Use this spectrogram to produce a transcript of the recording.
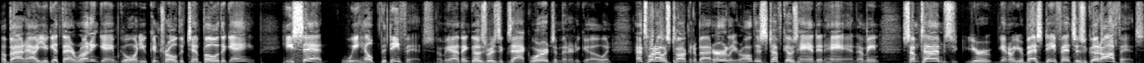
about how you get that running game going, you control the tempo of the game. He said, we help the defense. I mean, I think those were his exact words a minute ago. And that's what I was talking about earlier. All this stuff goes hand in hand. I mean, sometimes your, you know, your best defense is a good offense.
